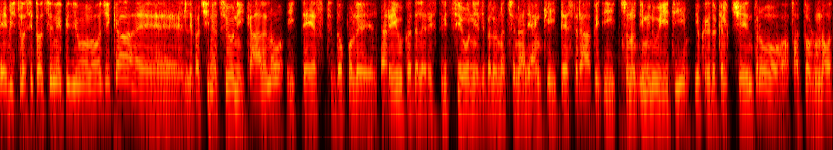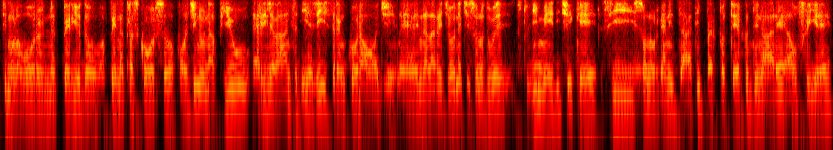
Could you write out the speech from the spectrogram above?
E visto la situazione epidemiologica, eh, le vaccinazioni calano, i test dopo le- la revoca delle restrizioni a livello nazionale, anche i test rapidi sono diminuiti. Io credo che il centro ha fatto un ottimo lavoro nel periodo appena trascorso. Oggi non ha più rilevanza di esistere ancora oggi. Eh, nella regione ci sono due studi medici che si sono organizzati per poter continuare a offrire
